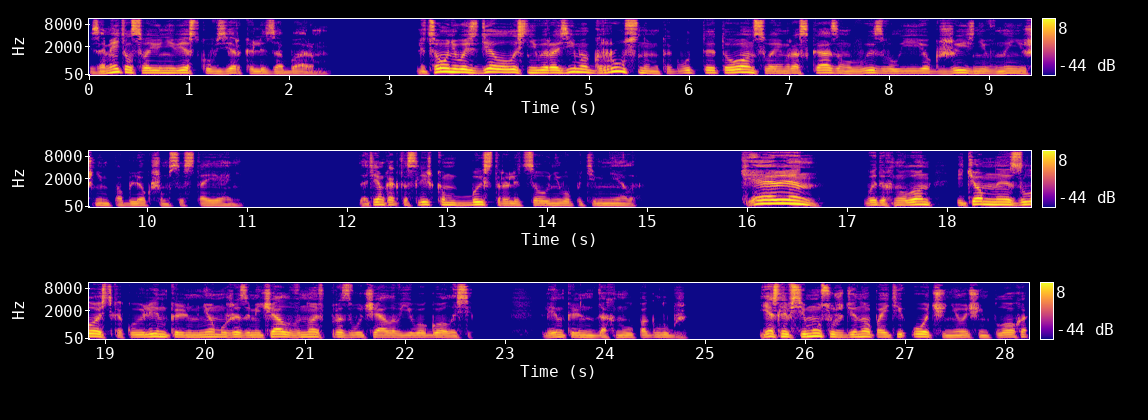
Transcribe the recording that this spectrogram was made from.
и заметил свою невестку в зеркале за баром. Лицо у него сделалось невыразимо грустным, как будто это он своим рассказом вызвал ее к жизни в нынешнем поблекшем состоянии. Затем как-то слишком быстро лицо у него потемнело. «Кевин!» — выдохнул он, и темная злость, какую Линкольн в нем уже замечал, вновь прозвучала в его голосе. Линкольн вдохнул поглубже. Если всему суждено пойти очень и очень плохо,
